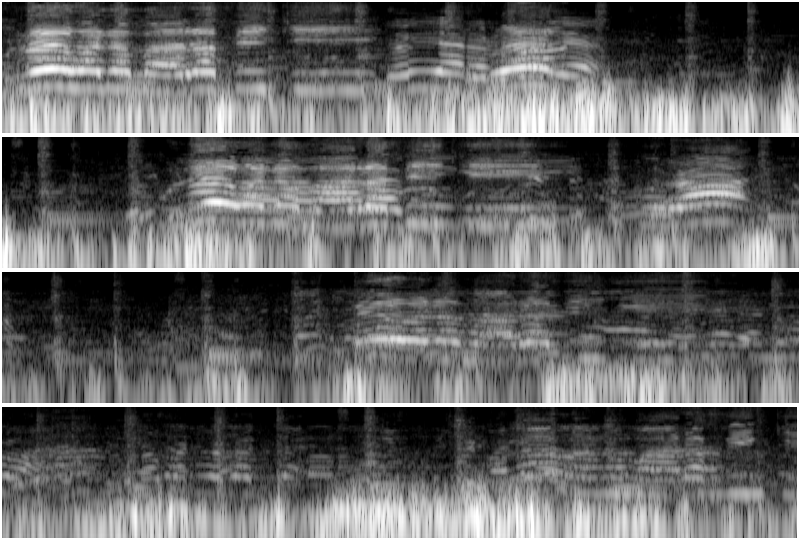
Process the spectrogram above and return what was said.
Kulewa na marafiki. Kulewa na marafiki. Kulewa marafiki.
